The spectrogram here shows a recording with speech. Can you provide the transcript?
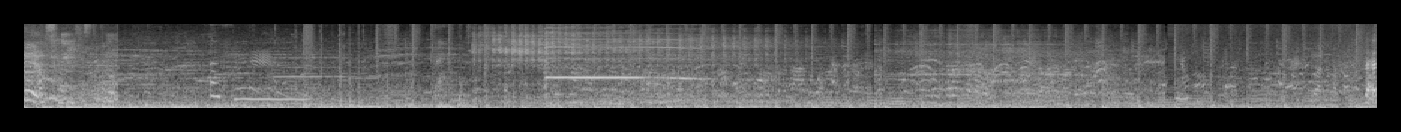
Зараз. А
